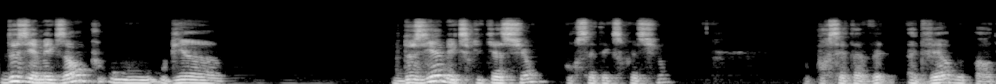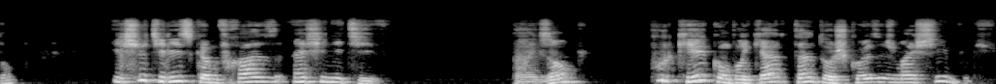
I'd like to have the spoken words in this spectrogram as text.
Deuxième exemple, ou, ou bien deuxième explication pour cette expression pour cet adverbe, pardon, il s'utilise comme phrase infinitive. Par exemple, por que complicar tanto as coisas mais simples?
